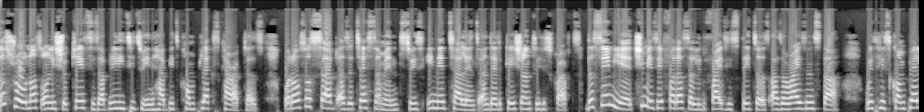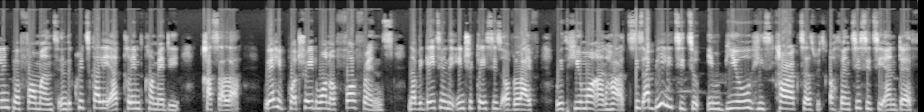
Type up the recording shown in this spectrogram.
This role not only showcased his ability to inhabit complex characters, but also served as a testament to his innate talent and dedication to his craft. The same year, Chimezie further solidified his status as a rising star with his compelling performance in the critically acclaimed comedy Kasala where he portrayed one of four friends navigating the intricacies of life with humor and heart. His ability to imbue his characters with authenticity and depth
